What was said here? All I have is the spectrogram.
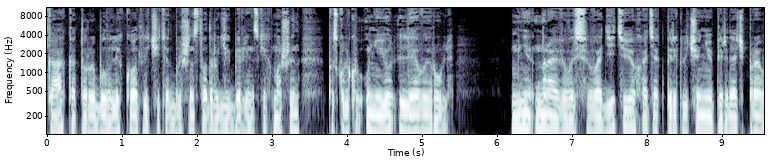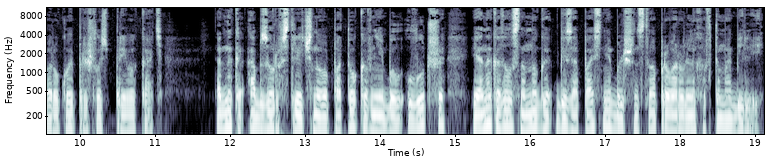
К, которую было легко отличить от большинства других берлинских машин, поскольку у нее левый руль. Мне нравилось водить ее, хотя к переключению передач правой рукой пришлось привыкать. Однако обзор встречного потока в ней был лучше, и она казалась намного безопаснее большинства праворульных автомобилей.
